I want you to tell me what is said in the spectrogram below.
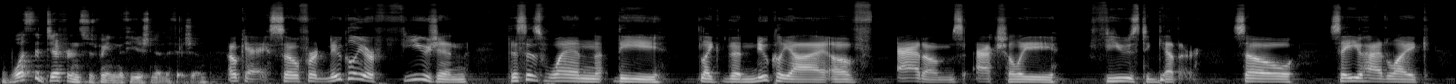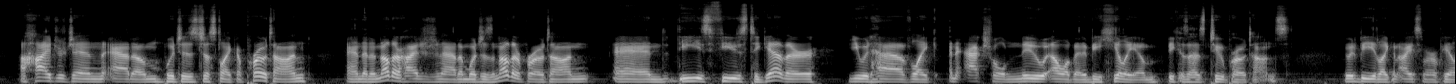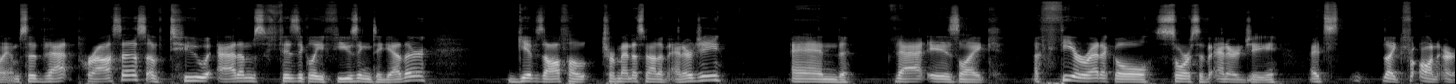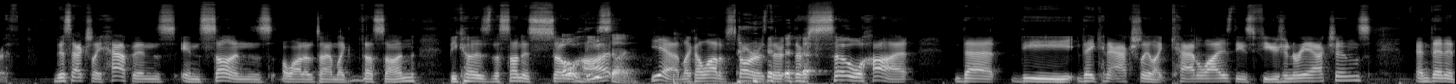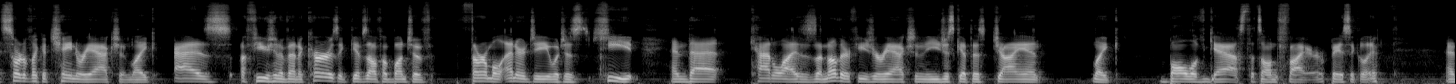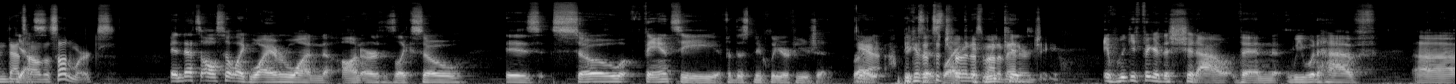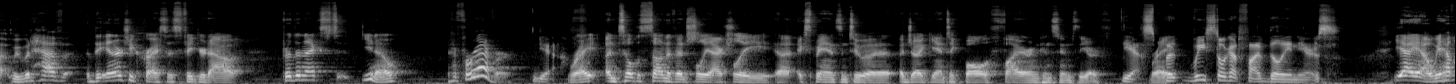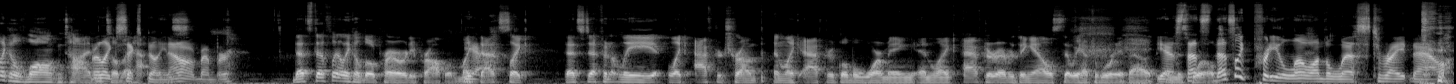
what's the difference between the fusion and the fission? Okay, so for nuclear fusion, this is when the like the nuclei of atoms actually fuse together. So, say you had like a hydrogen atom, which is just like a proton, and then another hydrogen atom, which is another proton, and these fuse together, you would have like an actual new element. It'd be helium because it has two protons. It would be like an isomer of helium. So that process of two atoms physically fusing together gives off a tremendous amount of energy, and that is like a theoretical source of energy. It's like on Earth. This actually happens in suns a lot of the time, like the sun, because the sun is so Oh, the hot. sun. Yeah, like a lot of stars, they're they're so hot that the they can actually like catalyze these fusion reactions and then it's sort of like a chain reaction. Like as a fusion event occurs it gives off a bunch of thermal energy which is heat and that catalyzes another fusion reaction and you just get this giant like ball of gas that's on fire basically. And that's Yes. how the sun works. And that's also like why everyone on earth is like so is so fancy for this nuclear fusion right? Yeah because, it's a tremendous amount of could- energy. if we could figure this shit out then we would have uh, we would have the energy crisis figured out for the next you know forever. Yeah. Right? Until the sun eventually actually uh, expands into a, a gigantic ball of fire and consumes the earth. Yes Right. but we still got 5 billion years. Yeah yeah we have like a long time or like 6 billion i don't remember. That's definitely like a low priority problem. Like Yeah. that's like that's definitely like after Trump and like after global warming and like after everything else that we have to worry about Yes, that's world. that's like pretty low on the list right now.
